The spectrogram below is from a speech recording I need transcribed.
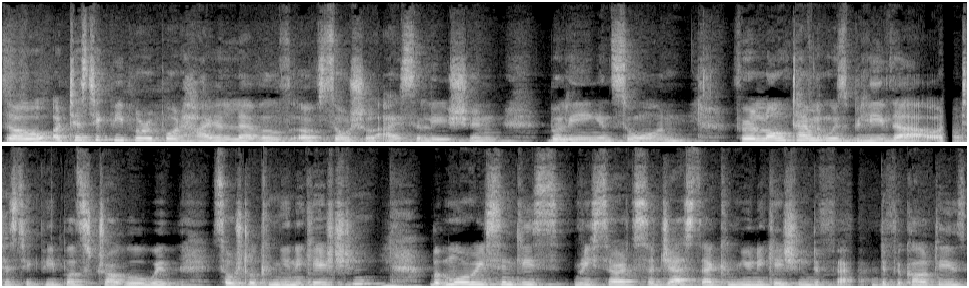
So, autistic people report higher levels of social isolation, bullying, and so on. For a long time, it was believed that autistic people struggle with social communication, but more recently, research suggests that communication dif- difficulties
